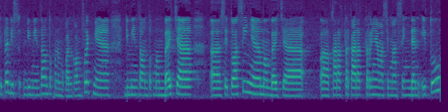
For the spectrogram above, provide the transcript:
kita dis, diminta untuk menemukan konfliknya diminta untuk membaca uh, situasinya membaca uh, karakter karakternya masing-masing dan itu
